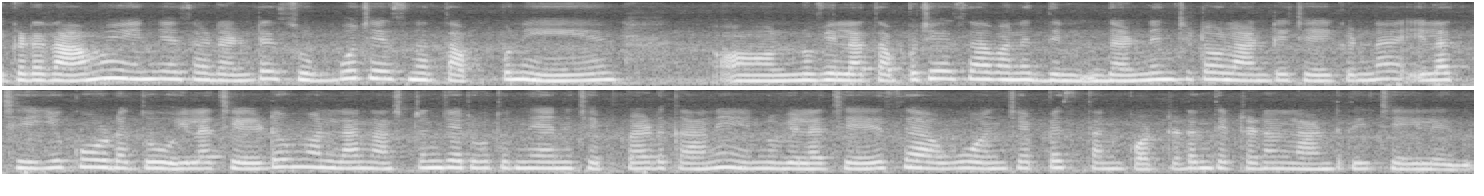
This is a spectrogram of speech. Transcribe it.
ఇక్కడ రాము ఏం చేశాడంటే సుబ్బు చేసిన తప్పుని నువ్వు ఇలా తప్పు చేసావని దండించటం దండించడం లాంటివి చేయకుండా ఇలా చేయకూడదు ఇలా చేయడం వల్ల నష్టం జరుగుతుంది అని చెప్పాడు కానీ నువ్వు ఇలా చేసావు అని చెప్పేసి తను కొట్టడం తిట్టడం లాంటిది చేయలేదు.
